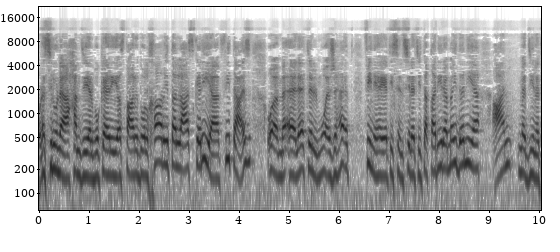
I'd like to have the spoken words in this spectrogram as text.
مراسلنا حمدي البكاري يستعرض الخارطة العسكرية في تعز ومآلات المواجهات في نهاية سلسلة تقارير ميدانية عن مدينة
